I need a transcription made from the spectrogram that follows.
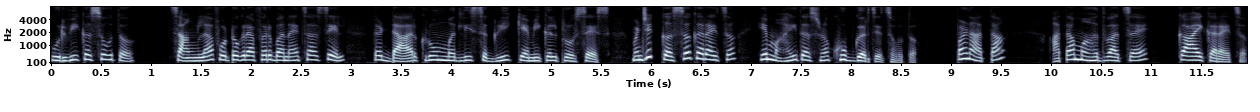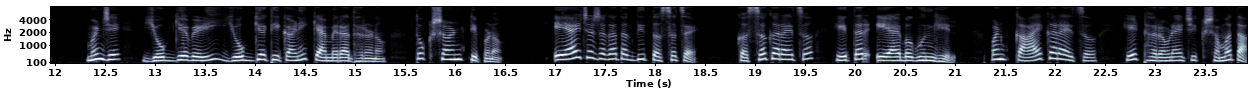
पूर्वी कसं होतं चांगला फोटोग्राफर बनायचा असेल तर डार्क रूममधली सगळी केमिकल प्रोसेस म्हणजे कसं करायचं हे माहीत असणं खूप गरजेचं होतं. पण आता आता महत्वाचं आहे काय करायचं म्हणजे योग्य वेळी योग्य ठिकाणी कॅमेरा धरणं तो क्षण टिपणं. ए आयच्या जगात अगदी तसंच आहे. कसं करायचं हे तर ए आय बघून घेईल. पण काय करायचं हे ठरवण्याची क्षमता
